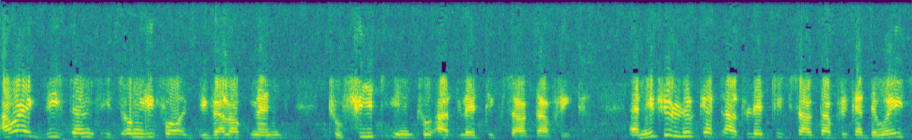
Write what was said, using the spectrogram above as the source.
Our existence is only for development to fit into Athletics South Africa. And if you look at Athletics South Africa, the way it's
